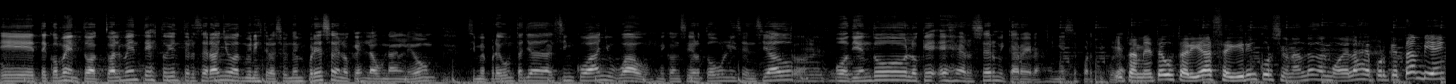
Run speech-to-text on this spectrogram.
eh, te comento, actualmente estoy en tercer año de administración de empresa en lo que es la UNAM León. Si me preguntas ya de cinco años, wow, me considero todo un licenciado, pudiendo lo que es ejercer mi carrera en ese particular. Y también te gustaría seguir incursionando en el modelaje, porque también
